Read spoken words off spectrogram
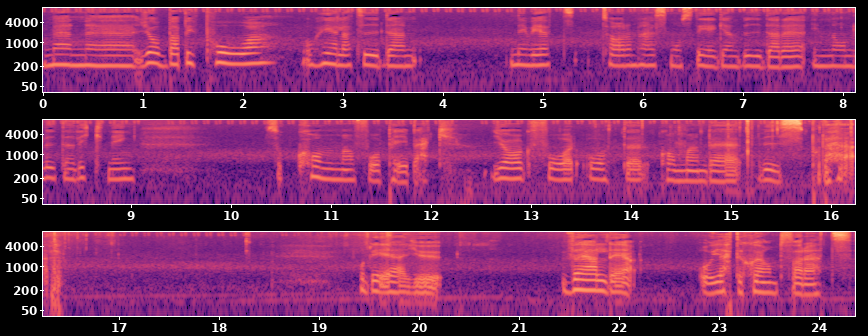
Men eh, jobbar vi på och hela tiden, ni vet, ta de här små stegen vidare i någon liten riktning så kommer man få payback. Jag får återkommande vis på det här. Och det är ju väl det och jätteskönt för att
